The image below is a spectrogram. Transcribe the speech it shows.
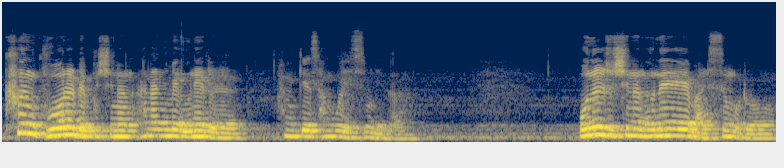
큰 구원을 베푸시는 하나님의 은혜를 함께 상고했습니다. 오늘 주시는 은혜의 말씀으로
